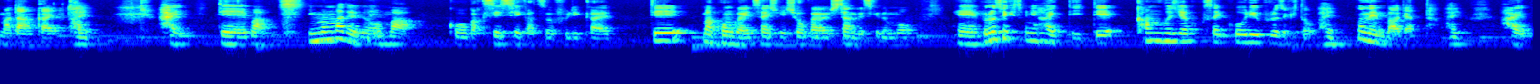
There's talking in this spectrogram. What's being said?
まあ、段階と。はい。はい。で、まあ、今までの、うんまあ、こう、学生生活を振り返って、まあ、今回最初に紹介をしたんですけども、えー、プロジェクトに入っていて、カンボジア国際交流プロジェクトはい。のメンバーであった。はい。はい。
